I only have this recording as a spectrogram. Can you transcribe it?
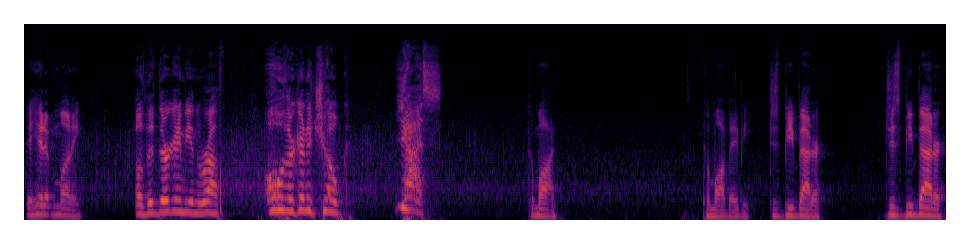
They hit it money. Oh, they're going to be in the rough. Oh, they're going to choke. Yes. Come on. Come on, baby. Just be better. Just be better.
